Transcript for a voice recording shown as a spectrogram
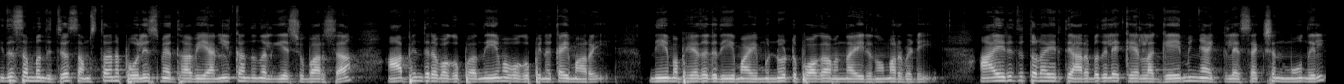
ഇത് സംബന്ധിച്ച് സംസ്ഥാന പോലീസ് മേധാവി അനിൽകാന്ത് നൽകിയ ശുപാർശ ആഭ്യന്തര വകുപ്പ് നിയമവകുപ്പിന് കൈമാറി. നിയമ ഭേദഗതിയുമായി മുന്നോട്ട് പോകാമെന്നായിരുന്നു മറുപടി. ആയിരത്തി തൊള്ളായിരത്തി അറുപതിലെ കേരള ഗെയിമിംഗ് ആക്ടിലെ സെക്ഷൻ മൂന്നിൽ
